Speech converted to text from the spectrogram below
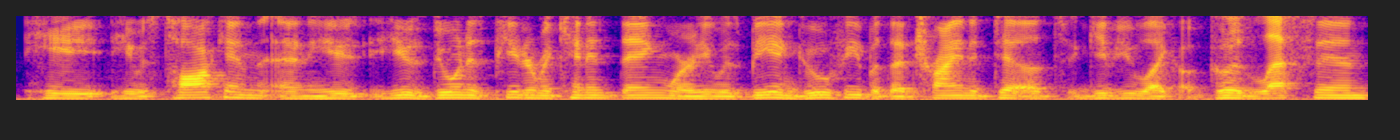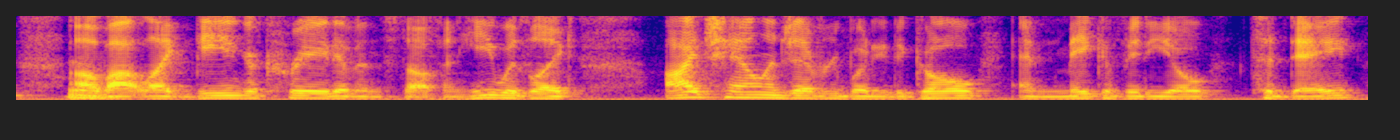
he he was talking and he he was doing his Peter McKinnon thing where he was being goofy but then trying to tell, to give you like a good lesson about like being a creative and stuff. And he was like, I challenge everybody to go and make a video today,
